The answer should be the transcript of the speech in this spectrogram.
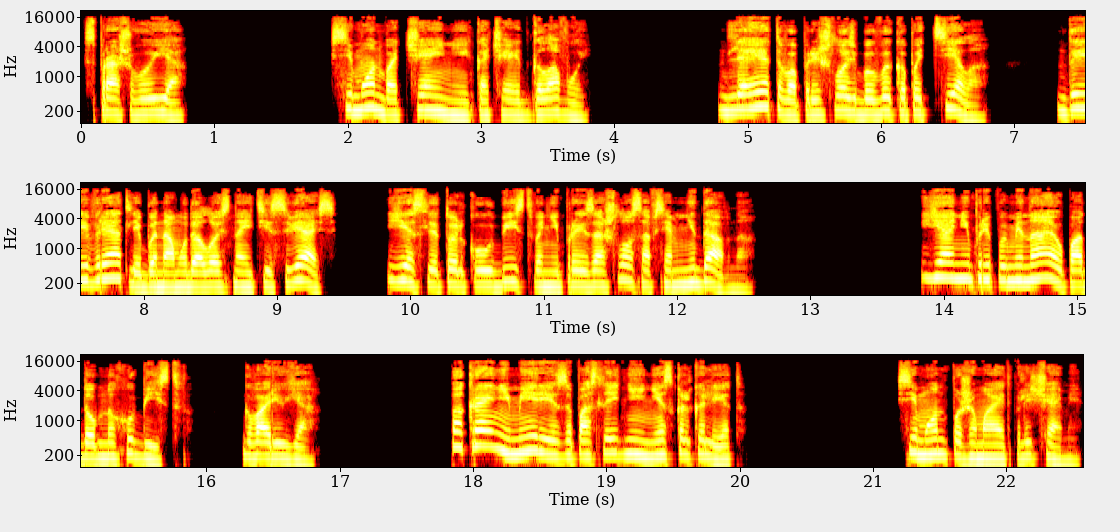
Спрашиваю я. Симон в отчаянии качает головой. Для этого пришлось бы выкопать тело, да и вряд ли бы нам удалось найти связь, если только убийство не произошло совсем недавно. «Я не припоминаю подобных убийств», — говорю я. «По крайней мере, за последние несколько лет». Симон пожимает плечами.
